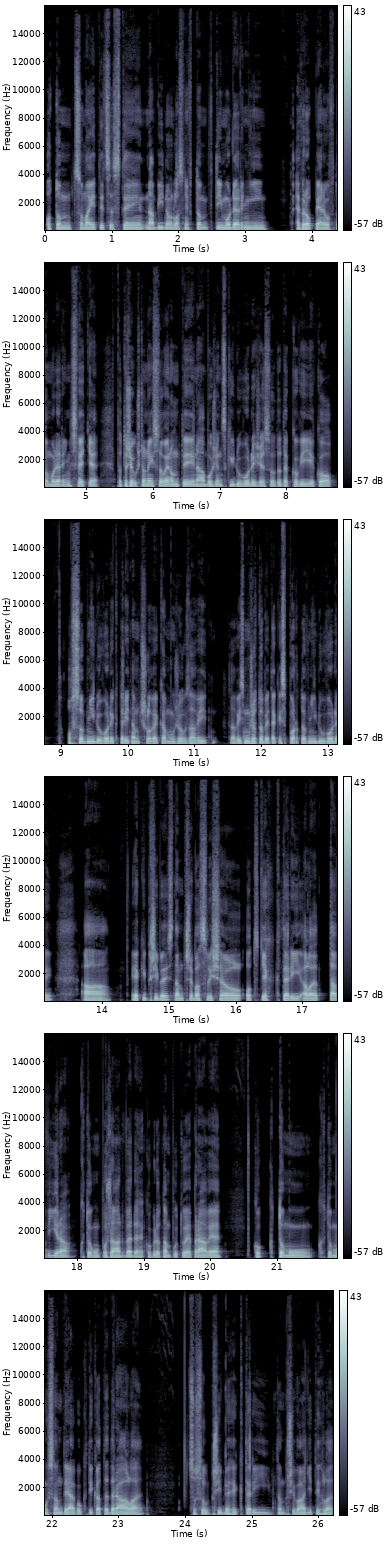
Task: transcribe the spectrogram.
o tom, co mají ty cesty nabídnout vlastně v té v moderní Evropě nebo v tom moderním světě, protože už to nejsou jenom ty náboženské důvody, že jsou to takový jako osobní důvody, které tam člověka můžou zavít, zavít. Můžou to být taky sportovní důvody. A jaký příběh tam třeba slyšel od těch, který ale ta víra k tomu pořád vede, jako kdo tam putuje právě jako k tomu, k tomu Santiago, k té katedrále, co jsou příběhy, které tam přivádí tyhle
